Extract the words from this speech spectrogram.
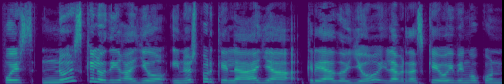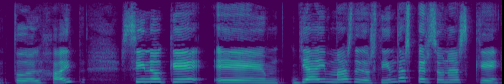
pues no es que lo diga yo y no es porque la haya creado yo, y la verdad es que hoy vengo con todo el hype, sino que eh, ya hay más de 200 personas que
